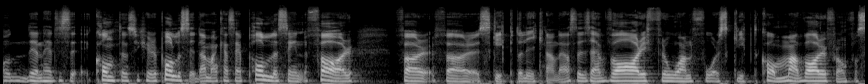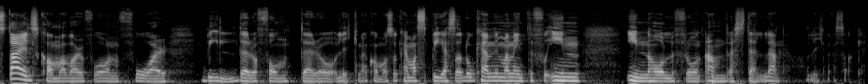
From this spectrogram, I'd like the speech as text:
Och den heter Content Security Policy där man kan säga policyn för för, för skript och liknande. Alltså det är varifrån får skript komma? Varifrån får styles komma? Varifrån får bilder och fonter och liknande komma? Så kan man spesa, då kan man inte få in innehåll från andra ställen och liknande saker.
